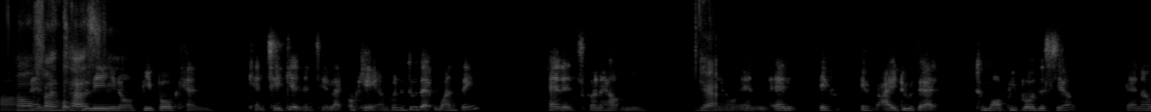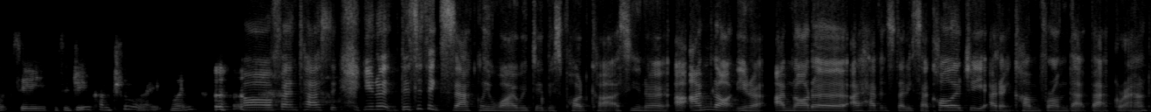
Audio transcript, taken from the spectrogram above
Uh, oh, and fantastic. hopefully, you know, people can can take it and say like, okay, I'm going to do that one thing and it's going to help me yeah you know and and if if i do that to more people this year then I would say it's a dream come true, right? One. oh, fantastic. You know, this is exactly why we do this podcast. You know, I, am not, you know, I'm not a, I haven't studied psychology. I don't come from that background.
